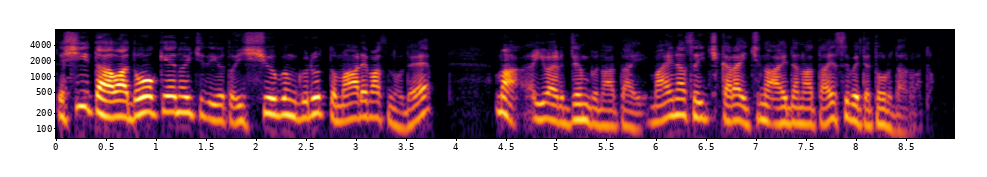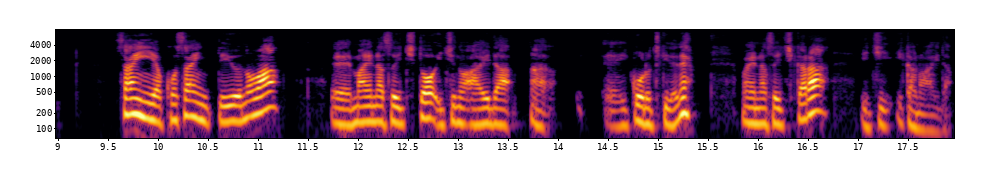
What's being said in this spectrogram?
で、シータは同型の位置で言うと1周分ぐるっと回れますので、まあ、いわゆる全部の値、マイナス1から1の間の値すべて取るだろうと。サインやコサインっていうのは、えー、マイナス1と1の間、あえ、イコール付きでね、マイナス1から1以下の間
